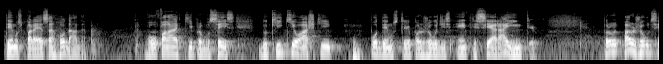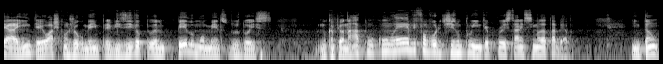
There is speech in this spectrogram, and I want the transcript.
temos para essa rodada. Vou falar aqui para vocês do que, que eu acho que podemos ter para o jogo de, entre Ceará e Inter. Para o, para o jogo de Ceará e Inter, eu acho que é um jogo meio imprevisível pelo, pelo momento dos dois no campeonato, com um leve favoritismo para o Inter por estar em cima da tabela. Então,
